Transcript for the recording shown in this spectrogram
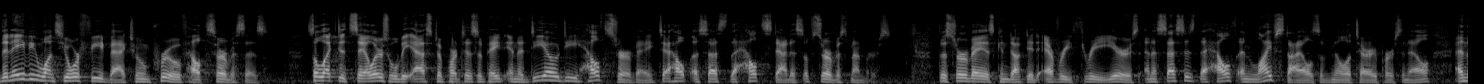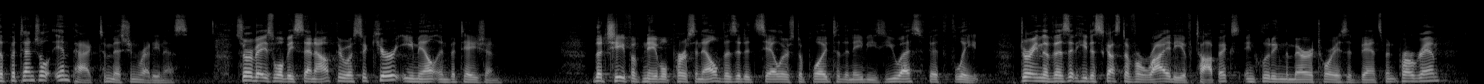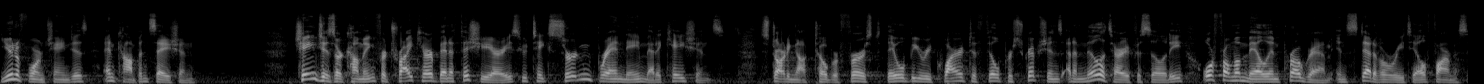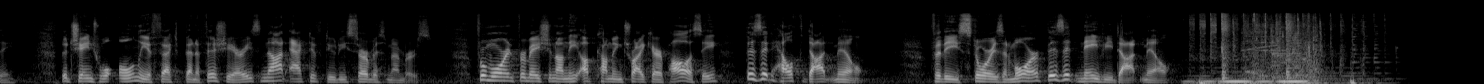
The Navy wants your feedback to improve health services. Selected sailors will be asked to participate in a DoD health survey to help assess the health status of service members. The survey is conducted every three years and assesses the health and lifestyles of military personnel and the potential impact to mission readiness. Surveys will be sent out through a secure email invitation. The Chief of Naval Personnel visited sailors deployed to the Navy's U.S. Fifth Fleet. During the visit, he discussed a variety of topics, including the Meritorious Advancement Program, uniform changes, and compensation. Changes are coming for TRICARE beneficiaries who take certain brand name medications. Starting October 1st, they will be required to fill prescriptions at a military facility or from a mail-in program instead of a retail pharmacy. The change will only affect beneficiaries, not active duty service members. For more information on the upcoming TRICARE policy, visit health.mil. For these stories and more, visit Navy.mil.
